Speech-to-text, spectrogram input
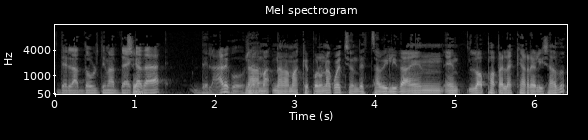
de las dos últimas décadas de largo. nada, más, nada más que por una cuestión de estabilidad en, en los papeles que ha realizado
